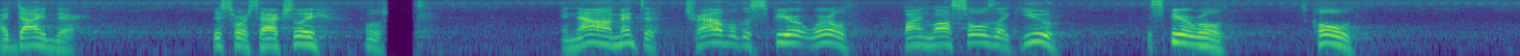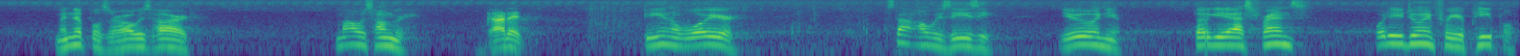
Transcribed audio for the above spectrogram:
I died there. This horse, actually, little shit. And now I'm meant to travel the spirit world, find lost souls like you. The spirit world, it's cold. My nipples are always hard. I'm always hungry. Got it. Being a warrior, it's not always easy. You and your thuggy ass friends, what are you doing for your people?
